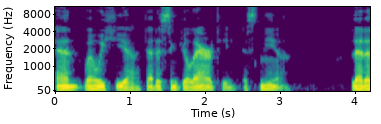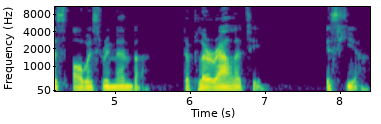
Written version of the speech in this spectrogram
And when we hear that the singularity is near, let us always remember the plurality is here.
